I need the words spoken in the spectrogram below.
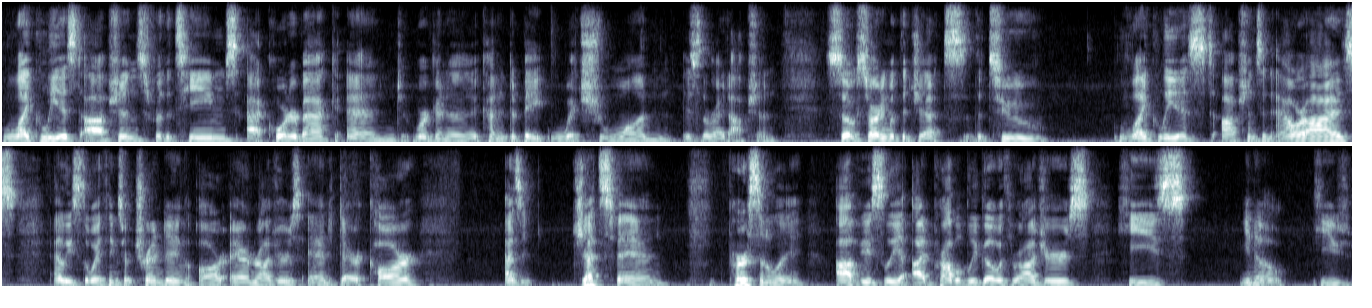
likeliest options for the teams at quarterback, and we're going to kind of debate which one is the right option. So, starting with the Jets, the two likeliest options in our eyes at least the way things are trending, are Aaron Rodgers and Derek Carr. As a Jets fan, personally, obviously, I'd probably go with Rodgers. He's, you know, he's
